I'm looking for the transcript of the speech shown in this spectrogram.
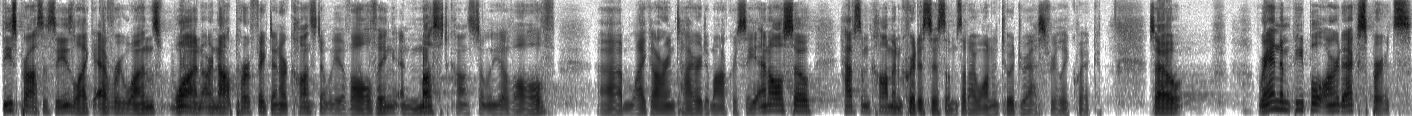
these processes, like everyone's, one, are not perfect and are constantly evolving and must constantly evolve, um, like our entire democracy, and also have some common criticisms that I wanted to address really quick. So, random people aren't experts.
